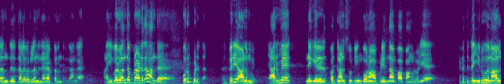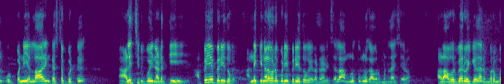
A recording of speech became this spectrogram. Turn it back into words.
இருந்து தலைவர்லேருந்து நிறைய பேர் இருந்திருக்காங்க. ஆனால் இவர் வந்த பின்னாடி தான் அந்த பொறுப்பு எடுத்தார் அது பெரிய ஆளுமை. யாருமே இன்னைக்கு பத்து நாள் ஷூட்டிங் போகிறோம் அப்படின்னு தான் பார்ப்பாங்க ஒழிய கிட்டத்தட்ட இருபது நாள் ஒர்க் பண்ணி எல்லாரையும் கஷ்டப்பட்டு அழைச்சிட்டு போய் நடத்தி அப்பயே பெரிய தொகை. அன்னைக்கு நிலவரப்படியே பெரிய தொகை கடன் அடிச்சதெல்லாம் முழுக்க முழுக்க அவர் மட்டும்தான் சேரும். அதனால் அவர் பேர் வைக்கிறது தான் ரொம்ப ரொம்ப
